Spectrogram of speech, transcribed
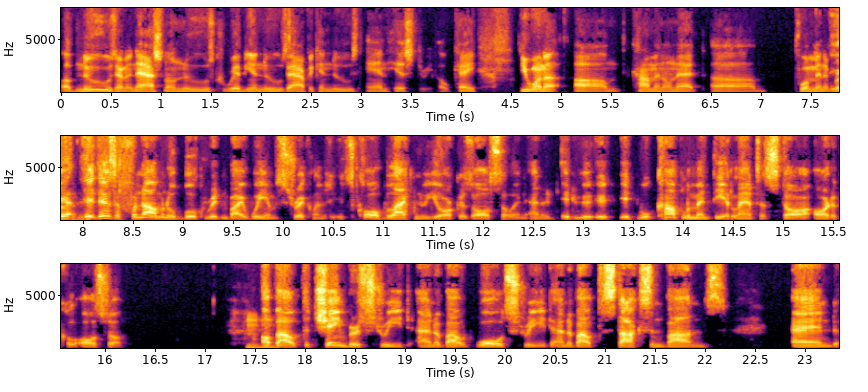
of news, international news, Caribbean news, African news, and history. Okay, you want to um, comment on that uh, for a minute, brother? Yeah, there's a phenomenal book written by William Strickland. It's called Black New Yorkers, also, and, and it, it, it will complement the Atlanta Star article also mm-hmm. about the Chambers Street and about Wall Street and about the stocks and bonds and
